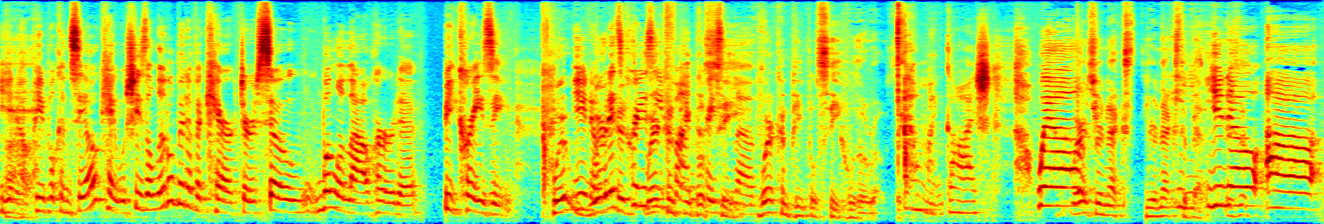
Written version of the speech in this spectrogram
you know, Uh-huh. people can say, okay, well, she's a little bit of a character, so we'll allow her to be crazy. Where, you know, but it's can- crazy where can fun, people crazy see, love. Where can people see Hula Rosie? Oh my gosh. Well, Where's your next your next event? you know, uh,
